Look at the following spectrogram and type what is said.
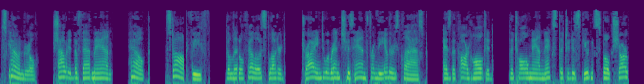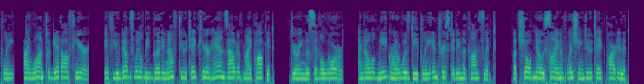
Scoundrel! shouted the fat man. Help! Stop thief! The little fellow spluttered, trying to wrench his hand from the other's clasp. As the car halted, the tall man next the two disputants spoke sharply. I want to get off here. If you dubs will be good enough to take your hands out of my pocket. During the Civil War, an old Negro was deeply interested in the conflict, but showed no sign of wishing to take part in it.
